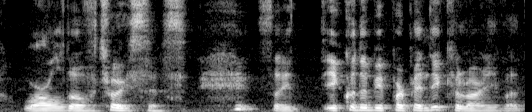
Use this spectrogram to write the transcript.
world of choices. so it, it could be perpendicular even.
